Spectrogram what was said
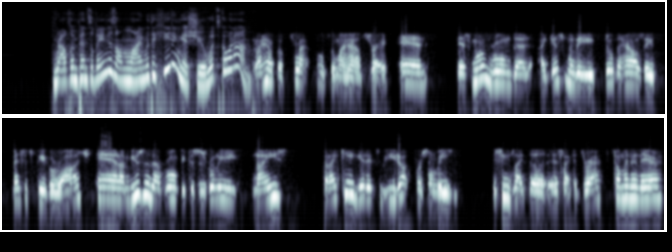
Ralph in Pennsylvania is on the line with a heating issue. What's going on? I have a flat roof in my house, right? And there's one room that I guess when they built the house, they meant it to be a garage. And I'm using that room because it's really nice, but I can't get it to heat up for some reason. It seems like the it's like a draft coming in there,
